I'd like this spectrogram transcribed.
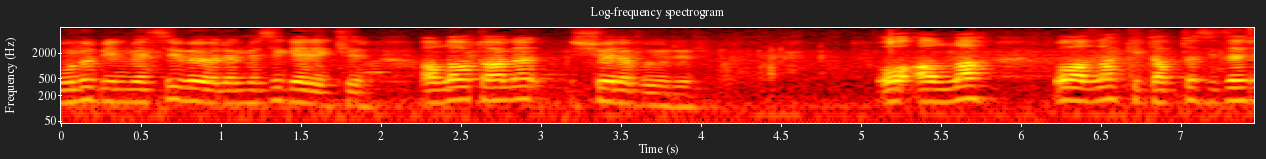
bunu bilmesi ve öğrenmesi gerekir. Allahu Teala şöyle buyuruyor. O Allah o Allah kitapta size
